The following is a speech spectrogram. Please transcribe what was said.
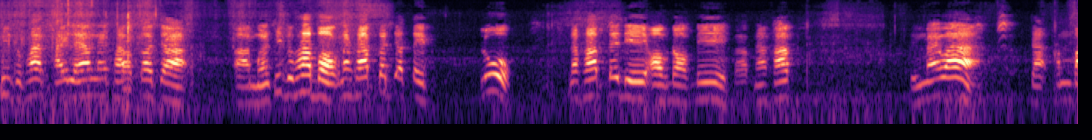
พี่สุภาพใช้แล้วนะครับ ก็จะอ่าเหมือนที่สุภาพบอกนะครับ ก็จะติดลูกนะครับ ได้ดีออกดอกดีนะครับ ถึงแม้ว่าจะทำใบ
